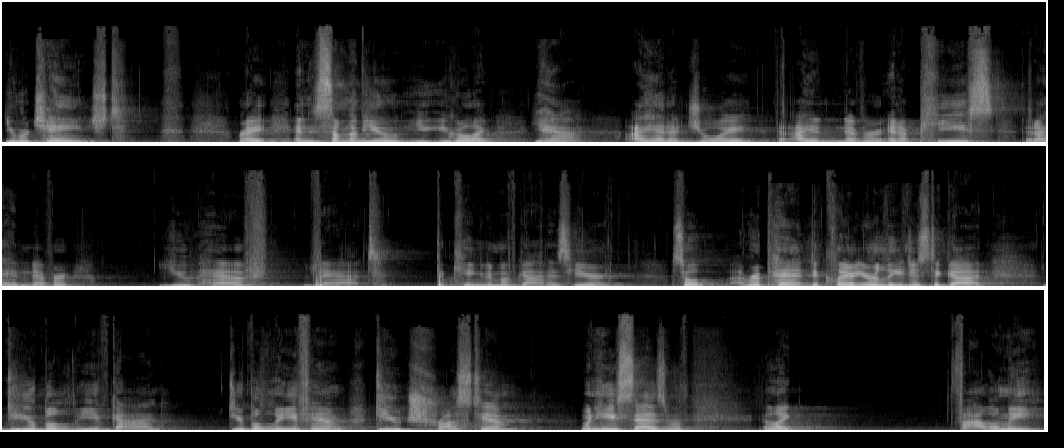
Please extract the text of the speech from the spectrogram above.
you were changed, right? And some of you, you, you go like, yeah, I had a joy that I had never, and a peace that I had never. You have that. The kingdom of God is here. So uh, repent, declare your allegiance to God. Do you believe God? Do you believe Him? Do you trust Him? When He says, with, like, follow me,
